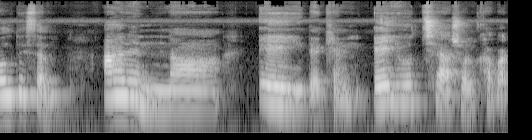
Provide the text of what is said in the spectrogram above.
বলতেছেন? আরে না, এই দেখেন, এই হচ্ছে আসল খাবার।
